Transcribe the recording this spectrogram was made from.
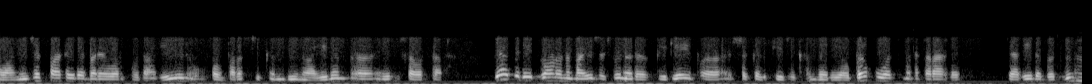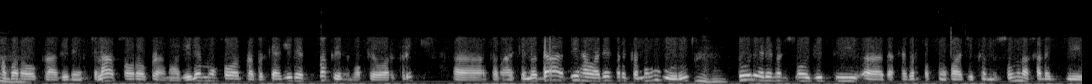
عوامي جماعت پارټي د بره ورکو دا دی په پرست چې کوم دین او غیرن څورته دا د دې ګونو نمایش شونه د پی ډی آی په شکل کې چې کوم دی یو بل قوت مخ ته راغی چې هغه د بدلون خبره او کړه د انقلاب خبره او کړه نه دي مو خو په بکاګي د څپې د موقع ورکړي تر هغه نو دا د حواله سره کوم وګورو ټول الیمنټس موجود دي د خبر په خپل چې کوم څومره خلک دي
